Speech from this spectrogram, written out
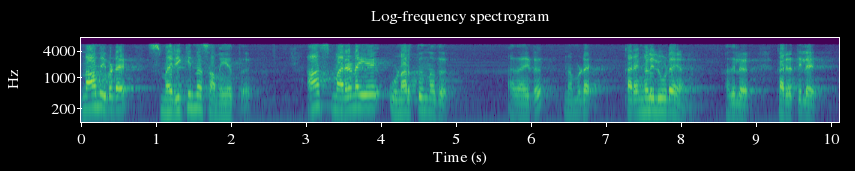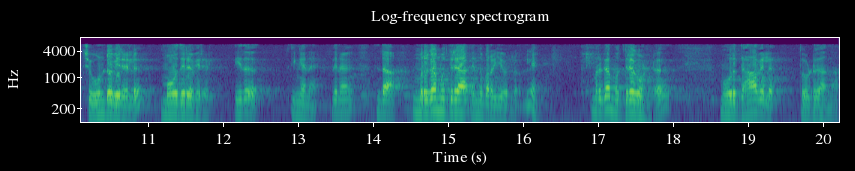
നാം ഇവിടെ സ്മരിക്കുന്ന സമയത്ത് ആ സ്മരണയെ ഉണർത്തുന്നത് അതായത് നമ്മുടെ കരങ്ങളിലൂടെയാണ്. അതിൽ കരത്തിലെ ചൂണ്ടുവിരൽ മോതിരവിരൽ. ഇത് ഇങ്ങനെ. ഇതിന് എന്താ? മൃഗമുദ്ര എന്ന് പറയുമല്ലോ അല്ലേ? മൃഗമുദ്ര കൊണ്ട് മൂർധാവിൽ തൊടുക എന്നാ.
